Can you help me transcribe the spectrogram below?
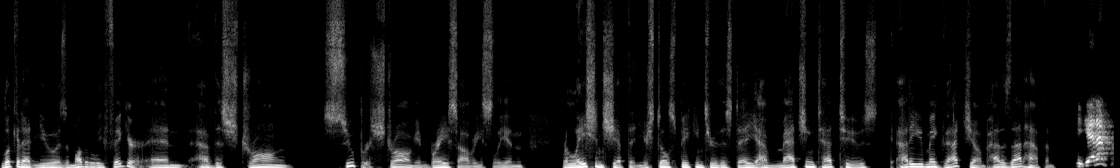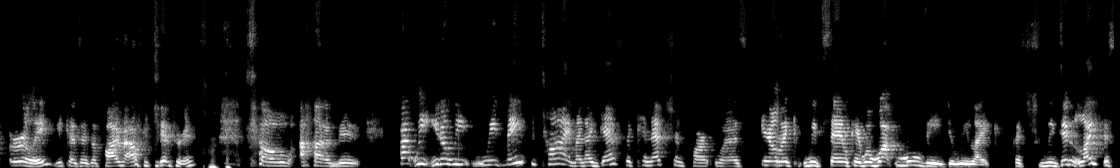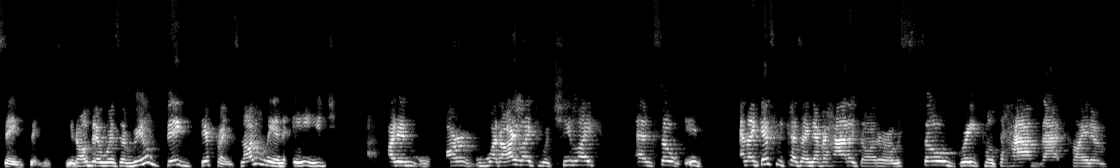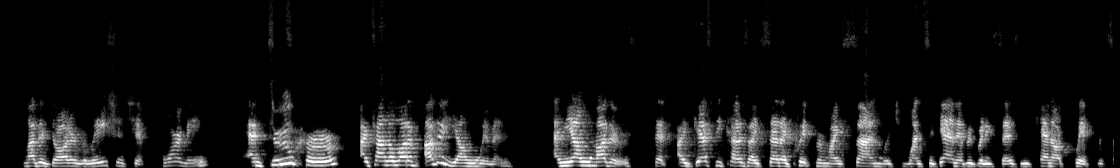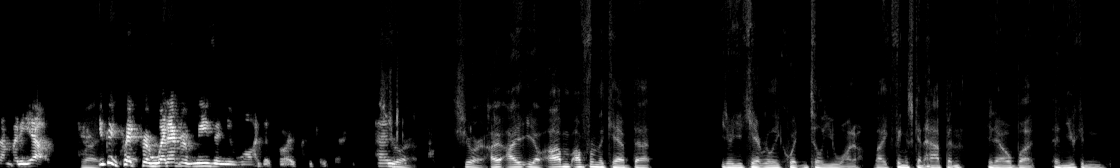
looking at you as a motherly figure and have this strong super strong embrace, obviously, and relationship that you're still speaking through this day. You have matching tattoos. How do you make that jump? How does that happen? You get up early because there's a five hour difference. so, um, it, but we, you know, we we made the time, and I guess the connection part was, you know, like we'd say, okay, well, what movie do we like? Because we didn't like the same things. You know, there was a real big difference, not only in age, in our what I liked, what she liked, and so it. And I guess because I never had a daughter, I was so grateful to have that kind of mother daughter relationship forming. And through her, I found a lot of other young women and young mothers that I guess because I said I quit for my son, which once again, everybody says you cannot quit for somebody else. Right. You can quit for whatever reason you want, as far as I'm concerned. And sure. Sure. I, I, you know, I'm, I'm from the camp that, you know, you can't really quit until you want to. Like things can happen, you know, but and you can,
